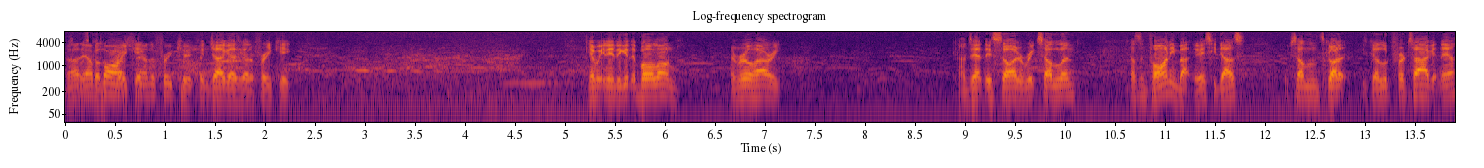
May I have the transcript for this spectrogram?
No, the umpire's free found the free kick. Clint Jago's got a free kick. Can we need to get the ball on. In real hurry. Comes out this side of Rick Sutherland. Doesn't find him, but yes, he does. Rick Sutherland's got it. He's got to look for a target now.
